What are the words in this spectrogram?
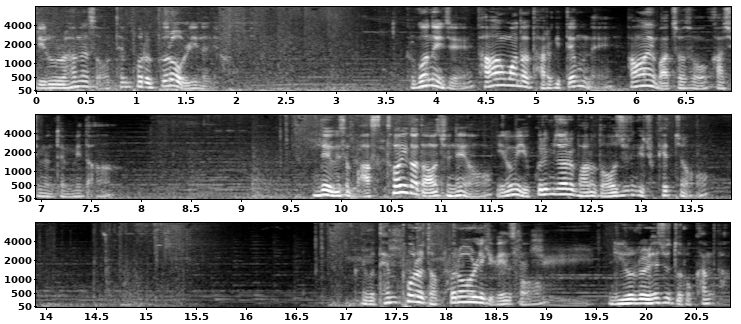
리롤을 하면서 템포를 끌어올리느냐 그거는 이제 상황마다 다르기 때문에 상황에 맞춰서 가시면 됩니다. 근데 여기서 마스터이가 나와주네요. 이러면 6그림자를 바로 넣어주는 게 좋겠죠. 그리고 템포를 더 끌어올리기 위해서 리롤을 해주도록 합니다.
